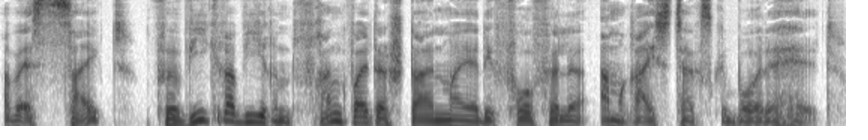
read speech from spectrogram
Aber es zeigt, für wie gravierend Frank-Walter Steinmeier die Vorfälle am Reichstagsgebäude hält.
